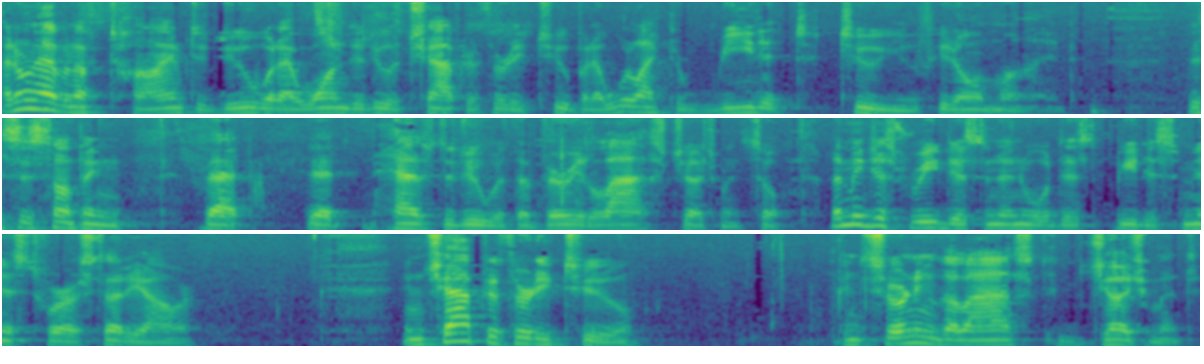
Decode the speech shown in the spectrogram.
I don't have enough time to do what I wanted to do with chapter 32, but I would like to read it to you if you don't mind. This is something that, that has to do with the very last judgment. So let me just read this and then we'll just be dismissed for our study hour. In chapter 32, concerning the last judgment,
